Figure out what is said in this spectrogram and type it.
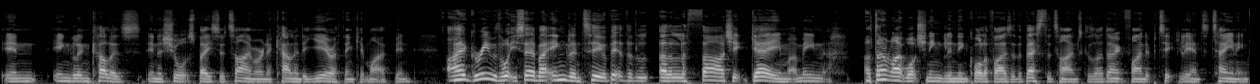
in England colours in a short space of time or in a calendar year, I think it might have been. I agree with what you say about England too. A bit of a lethargic game. I mean, I don't like watching England in qualifiers at the best of times because I don't find it particularly entertaining.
